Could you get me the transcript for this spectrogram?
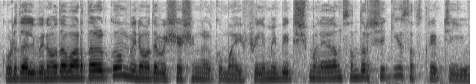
കൂടുതൽ വിനോദ വാർത്തകൾക്കും വിനോദ വിശേഷങ്ങൾക്കുമായി ഫിലിമി ബീച്ച് മലയാളം സന്ദർശിക്കൂ സബ്സ്ക്രൈബ് ചെയ്യൂ.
